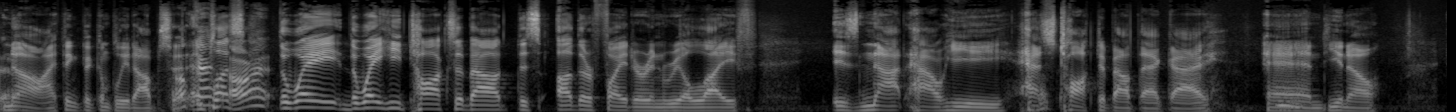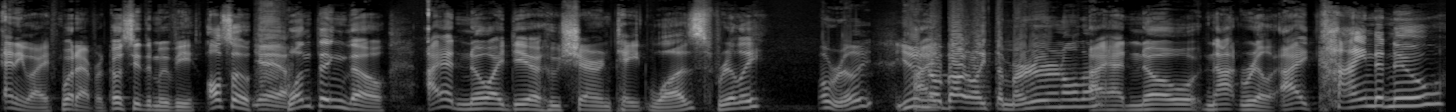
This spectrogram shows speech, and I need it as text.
So- No, I think the complete opposite. Okay, and plus, right. the way the way he talks about this other fighter in real life is not how he has talked about that guy. Hmm. And you know, anyway, whatever. Go see the movie. Also, Yeah. one thing though, I had no idea who Sharon Tate was. Really, Oh, really? You didn't I- know about like the murder and all that? I had no, not really. I kind of knew,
